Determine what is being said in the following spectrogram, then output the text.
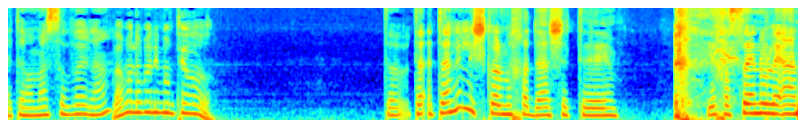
אתה ממש סובל, אה? למה לא מני ממטרה? טוב, ת, תן לי לשקול מחדש את אה, יחסנו לאן.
